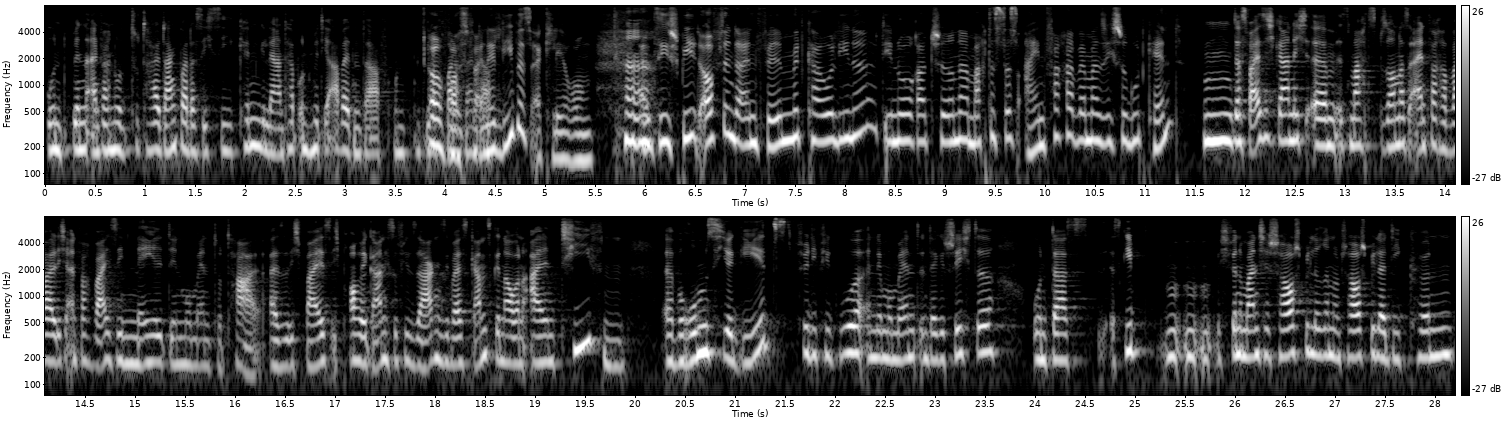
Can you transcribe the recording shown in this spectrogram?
Und bin einfach nur total dankbar, dass ich sie kennengelernt habe und mit ihr arbeiten darf und mit ihr Oh, was für eine Liebeserklärung. Äh, sie spielt oft in deinen Filmen mit Caroline, die Nora Tschirner. Macht es das einfacher, wenn man sich so gut kennt? Mm, das weiß ich gar nicht. Ähm, es macht es besonders einfacher, weil ich einfach weiß, sie nailt den Moment total. Also ich weiß, ich brauche ihr gar nicht so viel sagen. Sie weiß ganz genau in allen Tiefen, äh, worum es hier geht für die Figur in dem Moment in der Geschichte. Und dass es gibt, ich finde, manche Schauspielerinnen und Schauspieler, die können,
